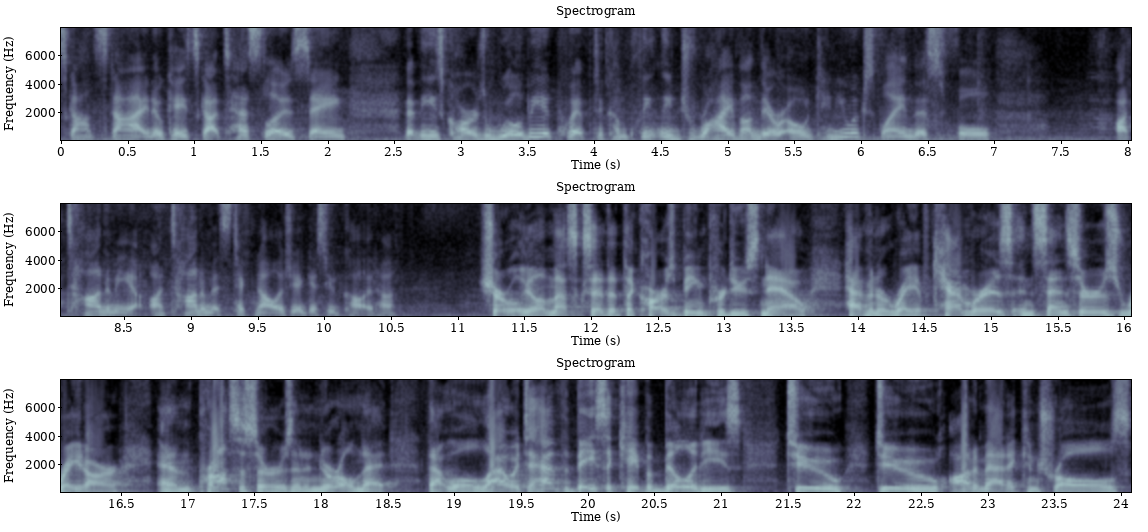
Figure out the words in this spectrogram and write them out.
Scott Stein. Okay, Scott, Tesla is saying that these cars will be equipped to completely drive on their own. Can you explain this full autonomy, autonomous technology, I guess you'd call it, huh? Sure. Well, Elon Musk said that the cars being produced now have an array of cameras and sensors, radar, and processors and a neural net that will allow it to have the basic capabilities to do automatic controls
